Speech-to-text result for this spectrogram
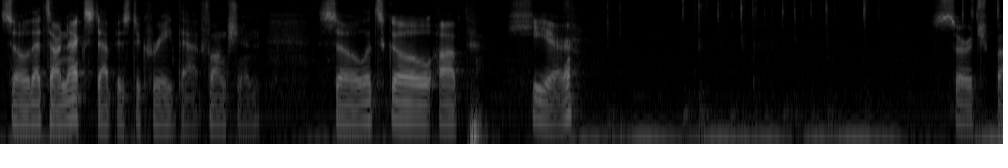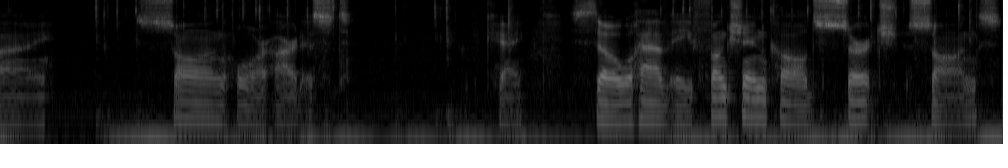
So that's our next step is to create that function. So let's go up here. Search by song or artist. Okay, so we'll have a function called search songs,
